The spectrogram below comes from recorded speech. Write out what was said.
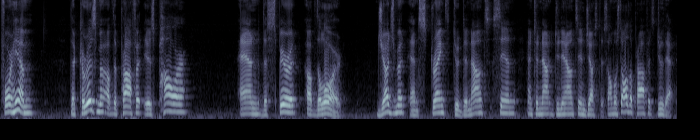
For him, the charisma of the prophet is power and the Spirit of the Lord judgment and strength to denounce sin and to not denounce injustice. Almost all the prophets do that.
